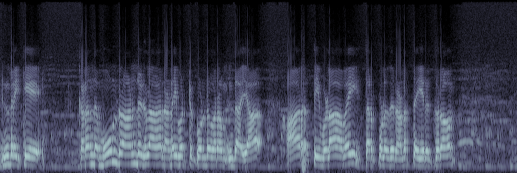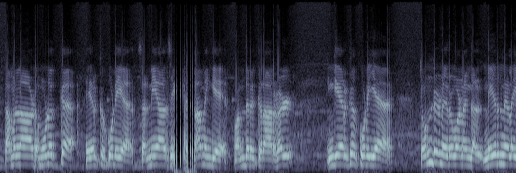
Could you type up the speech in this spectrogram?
இன்றைக்கு கடந்த மூன்று ஆண்டுகளாக நடைபெற்று கொண்டு வரும் இந்த யா ஆரத்தி விழாவை தற்பொழுது நடத்த இருக்கிறோம். தமிழ்நாடு முழுக்க இருக்கக்கூடிய சன்னியாசிகள் எல்லாம் இங்கே வந்திருக்கிறார்கள். இங்கே இருக்கக்கூடிய தொண்டு நிறுவனங்கள் நீர்நிலை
